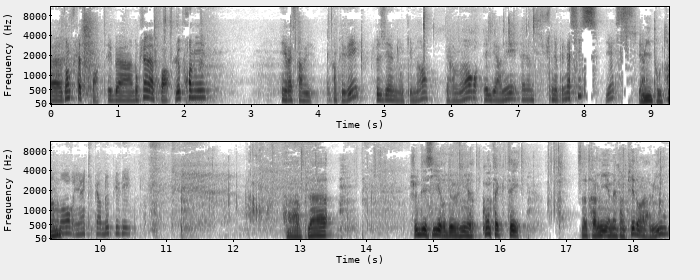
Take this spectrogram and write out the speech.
Euh, donc flat 3. Et ben, donc il y en a 3. Le premier, il reste un, PV. Deuxième, donc est mort. Il y a un mort. Et le dernier, elle a un petit film à 6. Yes. Il y a Oui, tranquille. Un mort et un qui perd 2 PV. Hop là. je désire de venir contacter notre ami et mettre un pied dans la ruine.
